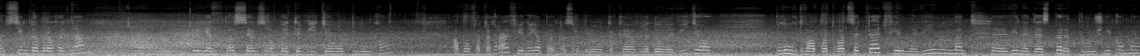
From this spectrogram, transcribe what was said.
Е, Всім доброго дня. Е, Клієнт просив зробити відео плуга або фотографії. Ну, я певно зроблю таке оглядове відео. Плуг 2 по 25 фірми Вінмет. Е, Він іде з передплужниками.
